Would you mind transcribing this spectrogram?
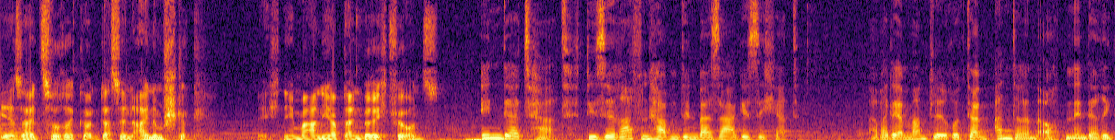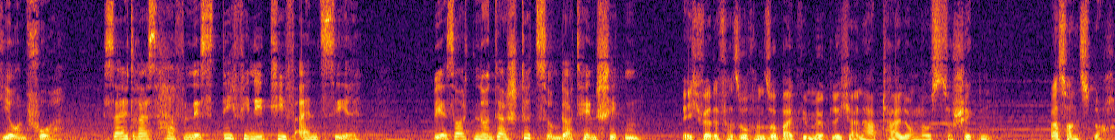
Ihr seid zurück und das in einem Stück. Ich nehme an, ihr habt einen Bericht für uns? In der Tat, die Seraphen haben den Bazar gesichert. Aber der Mantel rückt an anderen Orten in der Region vor. Seidras Hafen ist definitiv ein Ziel. Wir sollten Unterstützung dorthin schicken. Ich werde versuchen, so bald wie möglich eine Abteilung loszuschicken. Was sonst noch?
